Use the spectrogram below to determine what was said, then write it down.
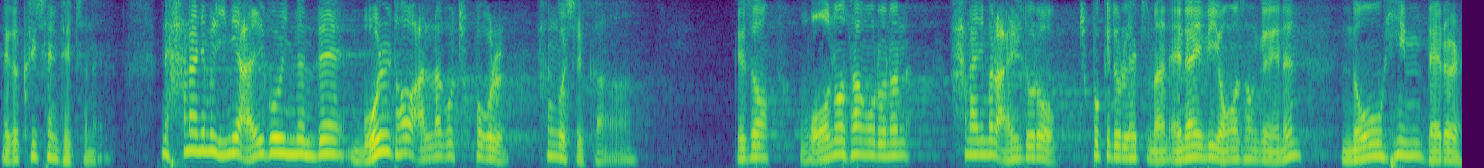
내가 크리스찬이 됐잖아요. 근데 하나님을 이미 알고 있는데 뭘 더 알라고 축복을 한 것일까? 그래서 원어상으로는 하나님을 알도록 축복 기도를 했지만 NIV 영어 성경에는 know him better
